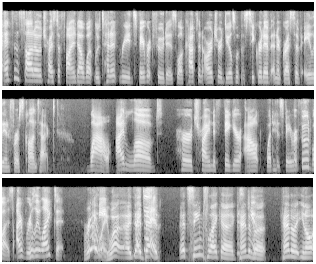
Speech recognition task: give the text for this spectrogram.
Ensign Sato tries to find out what Lieutenant Reed's favorite food is, while Captain Archer deals with a secretive and aggressive alien first contact. Wow, I loved her trying to figure out what his favorite food was. I really liked it. Really? mean, well, I, I, did. It, it seems like a kind of a kind of a, you know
